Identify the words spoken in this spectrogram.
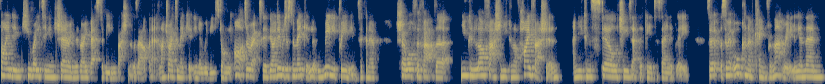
finding, curating, and sharing the very best of vegan fashion that was out there. And I tried to make it, you know, really strongly art directed. The idea was just to make it look really premium, to kind of show off the fact that you can love fashion, you can love high fashion, and you can still choose ethically and sustainably. So, so it all kind of came from that really. And then,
